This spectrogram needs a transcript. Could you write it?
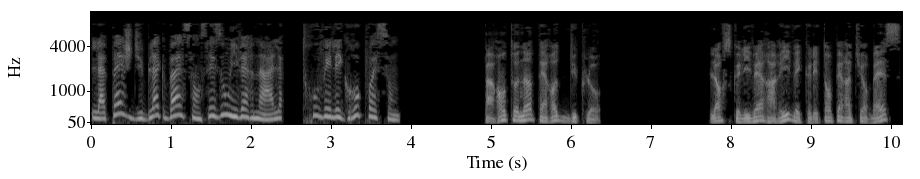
La pêche du black bass en saison hivernale, trouvez les gros poissons. Par Antonin Perrotte Duclos. Lorsque l'hiver arrive et que les températures baissent,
